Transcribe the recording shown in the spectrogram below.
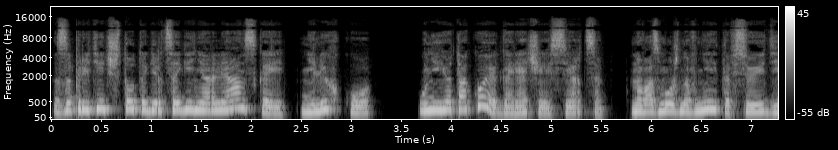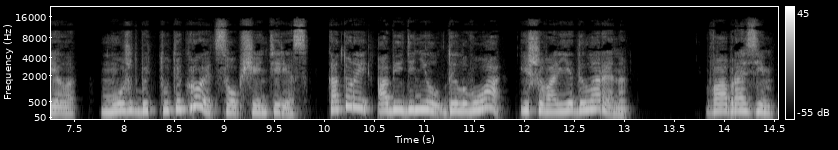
Запретить что-то герцогине Орлеанской нелегко. У нее такое горячее сердце. Но, возможно, в ней-то все и дело. Может быть, тут и кроется общий интерес, который объединил Делавуа и шевалье де Лорена. Вообразим,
